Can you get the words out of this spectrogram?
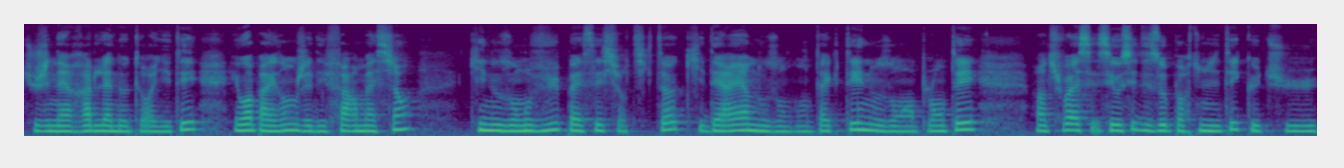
tu généreras de la notoriété. Et moi, par exemple, j'ai des pharmaciens qui nous ont vus passer sur TikTok, qui derrière nous ont contactés, nous ont implantés. Enfin, tu vois, c'est aussi des opportunités que tu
